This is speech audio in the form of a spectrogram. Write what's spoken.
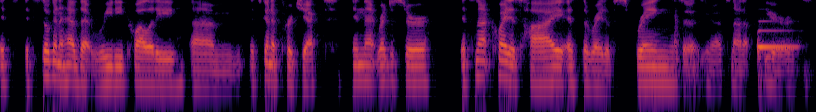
it's it's still going to have that reedy quality. Um, it's going to project in that register. It's not quite as high as the rate of spring, so you know it's not up here. It's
